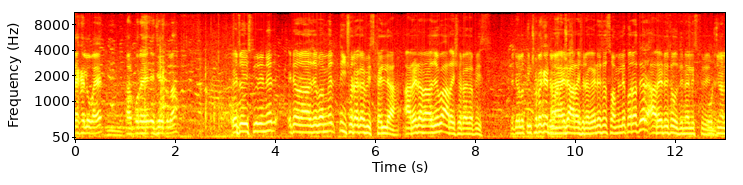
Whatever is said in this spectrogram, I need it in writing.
দেখাইলো ভাই তারপরে এই যে এগুলা। এটা স্প্রিনের এটা তিনশো টাকা পিস খাইলা। আর এটা রাজা যাবে আড়াইশো টাকা পিস এটা হলো তিনশো টাকা এটা হ্যাঁ এটা আড়াইশো টাকা। এটা হচ্ছে সমিলে করাতে আর এটা হচ্ছে অরিজিনাল স্প্রিন অরিজিনাল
